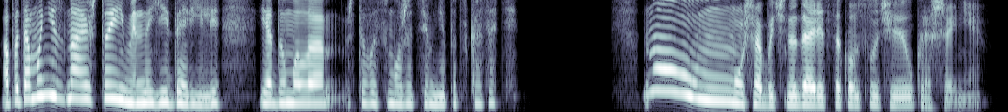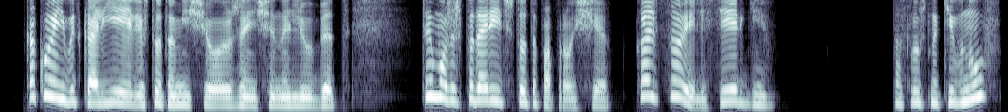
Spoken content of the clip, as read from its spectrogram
а потому не знаю, что именно ей дарили. Я думала, что вы сможете мне подсказать. Ну, муж обычно дарит в таком случае украшения. Какое-нибудь колье или что там еще женщины любят. Ты можешь подарить что-то попроще. Кольцо или серьги. Послушно кивнув,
